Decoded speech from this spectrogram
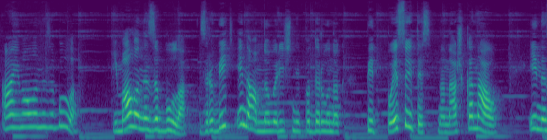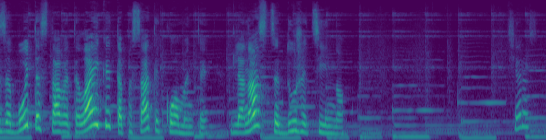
А, і мало не забула. І мало не забула. Зробіть і нам новорічний подарунок. Підписуйтесь на наш канал. І не забудьте ставити лайки та писати коменти. Для нас це дуже цінно. Ще раз.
